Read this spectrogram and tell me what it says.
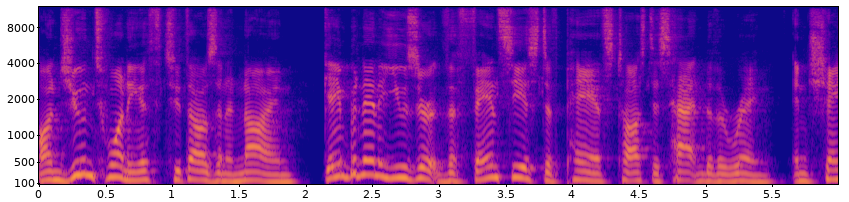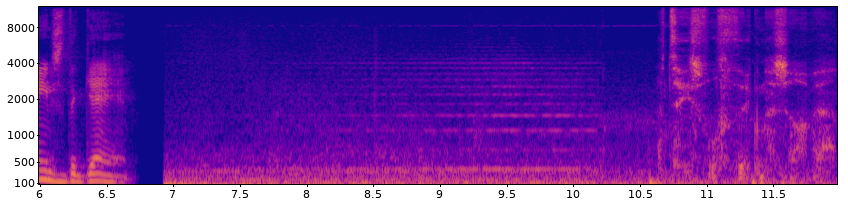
On June 20th, 2009, Game Banana user The Fanciest of Pants tossed his hat into the ring and changed the game. A tasteful thickness of it.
